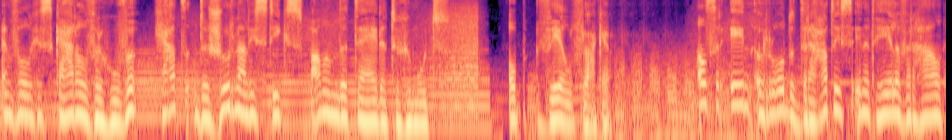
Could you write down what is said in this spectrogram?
en volgens Karel Verhoeven gaat de journalistiek spannende tijden tegemoet. Op veel vlakken. Als er één rode draad is in het hele verhaal,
